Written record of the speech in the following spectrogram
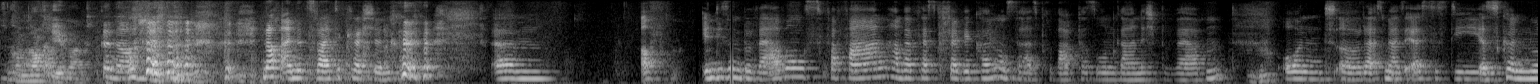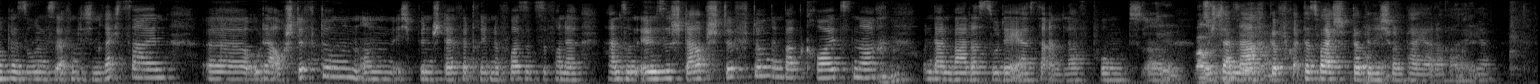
es kommt noch jemand. Genau. Noch eine zweite Köchin. ähm, auf, in diesem Bewerbungsverfahren haben wir festgestellt, wir können uns da als Privatperson gar nicht bewerben. Und äh, da ist mir als erstes die, also es können nur Personen des öffentlichen Rechts sein äh, oder auch Stiftungen. Und ich bin stellvertretende Vorsitzende von der Hans und Ilse Stabstiftung in Bad Kreuznach. Und dann war das so der erste Anlaufpunkt, äh, Okay. wo ich du schon danach vorher? gefragt, das war ich, da bin ich schon ein paar Jahre dabei, ja.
